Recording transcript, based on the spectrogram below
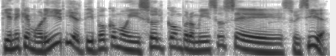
tiene que morir y el tipo como hizo el compromiso se suicida.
